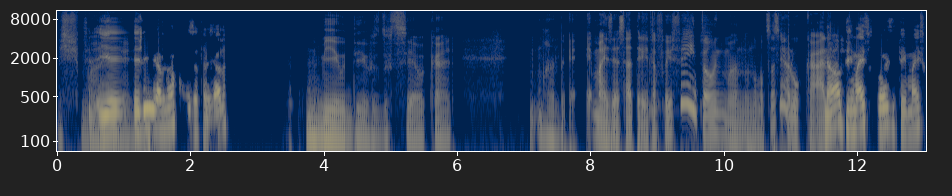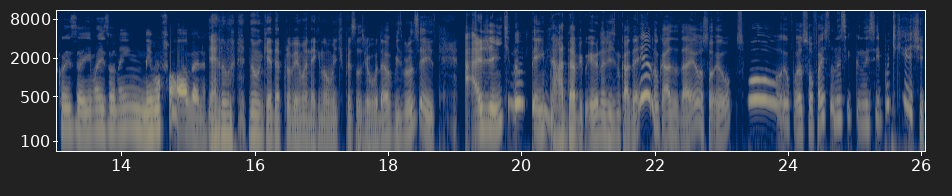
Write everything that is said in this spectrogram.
Vixe, E ele é a mesma coisa, tá ligado? Meu Deus do céu, cara. Mano, é- é- mas essa treta foi feia, então, mano. Nossa senhora, o cara. Não, tem mais coisa, tem mais coisa aí, mas eu nem, nem vou falar, velho. É, não, não quer dar problema, né? Que normalmente pessoas, já vou dar aviso pra vocês. A gente não tem nada a ver com. Eu, na gente, no caso, é eu, no caso, tá? Eu sou, eu sou, eu, eu sou faz tudo nesse, nesse podcast.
